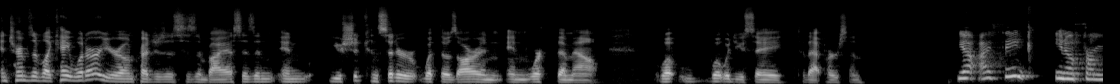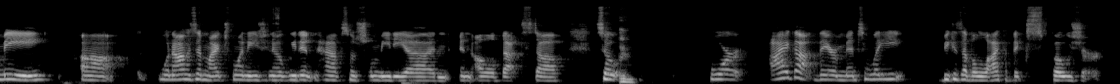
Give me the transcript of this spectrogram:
in terms of like, hey, what are your own prejudices and biases, and and you should consider what those are and and work them out. What what would you say to that person? Yeah, I think you know, for me, uh, when I was in my twenties, you know, we didn't have social media and and all of that stuff. So, mm. for I got there mentally because of a lack of exposure.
